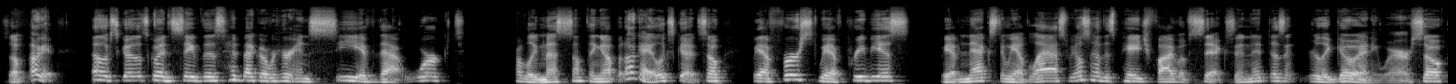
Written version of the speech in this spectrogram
So, okay, that looks good. Let's go ahead and save this, head back over here and see if that worked. Probably messed something up, but okay, it looks good. So we have first, we have previous, we have next, and we have last. We also have this page five of six, and it doesn't really go anywhere. So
